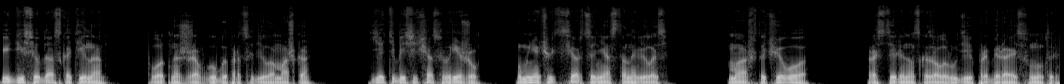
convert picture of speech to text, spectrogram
«Иди сюда, скотина!» Плотно сжав губы, процедила Машка. «Я тебе сейчас врежу. У меня чуть сердце не остановилось. «Маш, ты чего?» — растерянно сказал Руди, пробираясь внутрь.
